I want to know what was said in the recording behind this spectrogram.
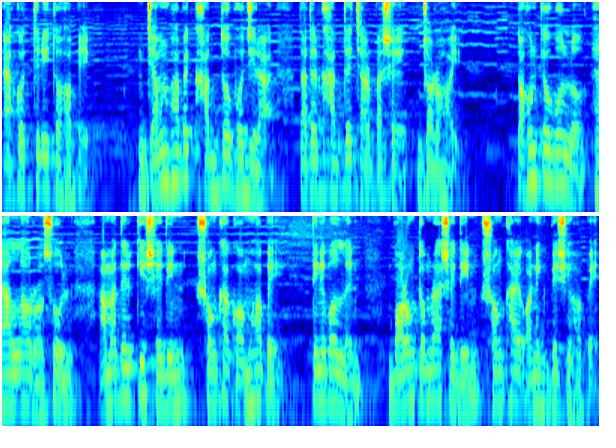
একত্রিত হবে। যেমনভাবে খাদ্যভোজীরা তাদের খাদ্যের চারপাশে জড়ো হয়। তখন কেউ বলল, হে আল্লাহ রসুল, আমাদের কি সেদিন সংখ্যা কম হবে? তিনি বললেন, বরং তোমরা সেদিন সংখ্যায় অনেক বেশি হবে।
